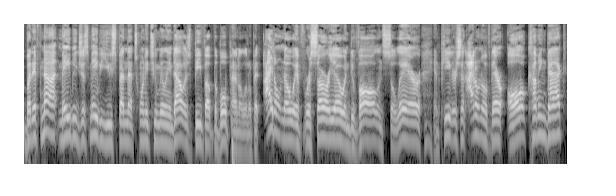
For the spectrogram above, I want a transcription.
but if not, maybe just maybe you spend that $22 million, beef up the bullpen a little bit. I don't know if Rosario and Duvall and Soler and Pederson, I don't know if they're all coming back.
